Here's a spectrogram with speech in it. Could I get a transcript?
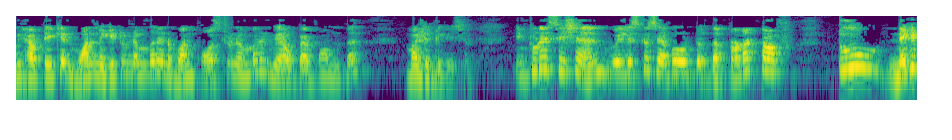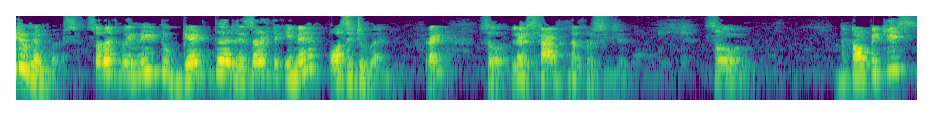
we have taken one negative number and one positive number and we have performed the multiplication. In today's session we'll discuss about the product of two negative numbers so that we need to get the result in a positive value right? So let's start the procedure. So the topic is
